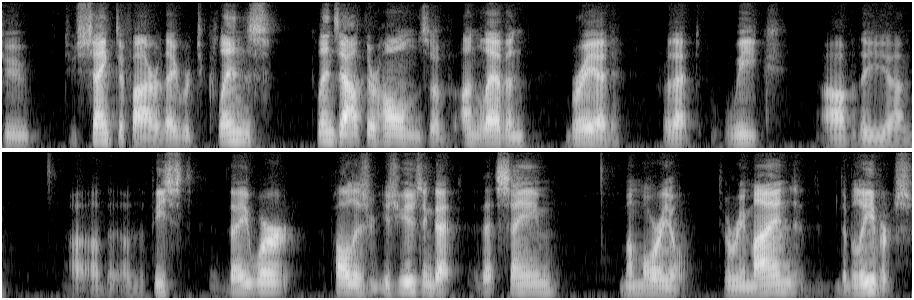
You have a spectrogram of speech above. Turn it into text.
to, to sanctify, or they were to cleanse, cleanse out their homes of unleavened bread, for that week of the, um, uh, of the, of the feast, they were, Paul is, is using that, that same memorial to remind the believers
